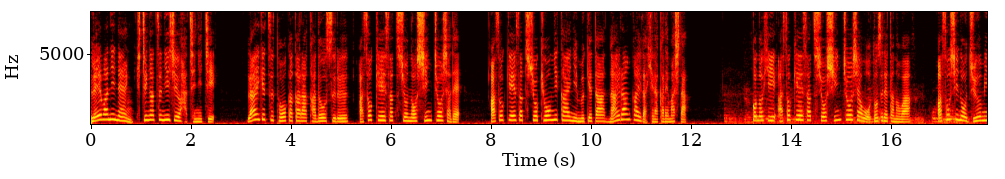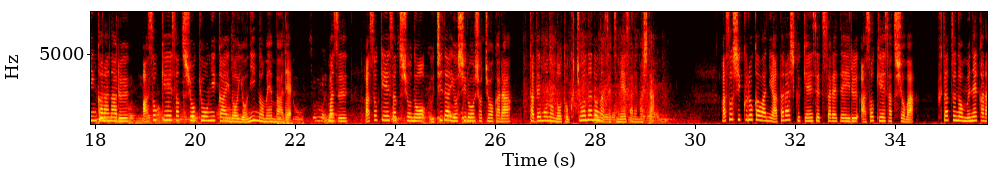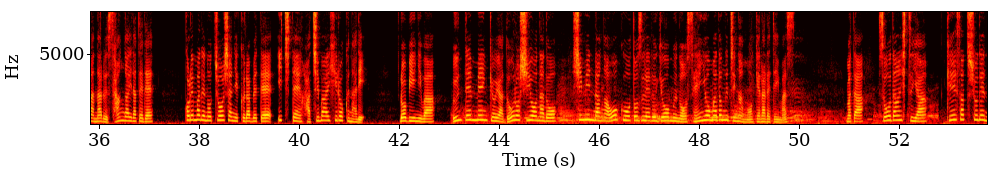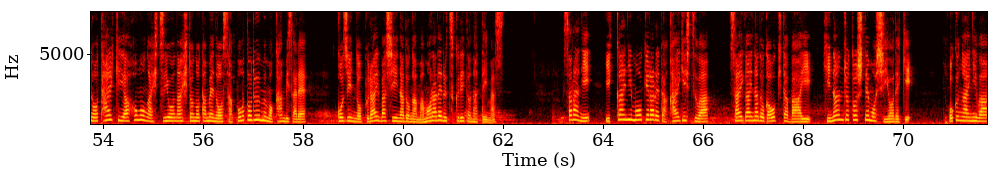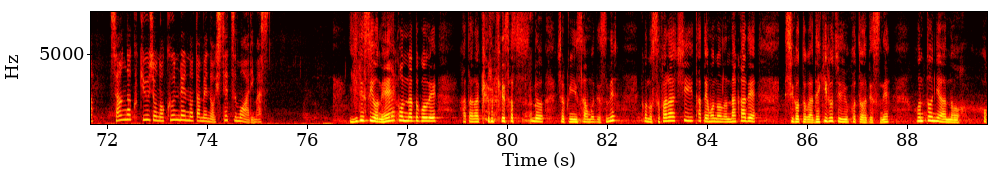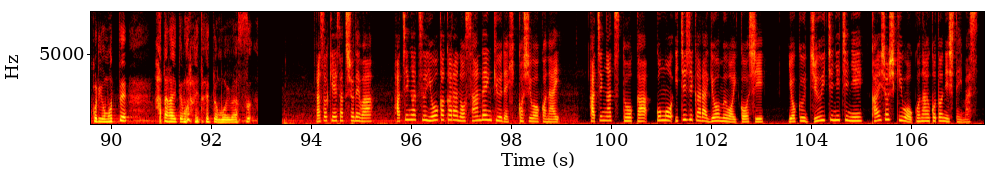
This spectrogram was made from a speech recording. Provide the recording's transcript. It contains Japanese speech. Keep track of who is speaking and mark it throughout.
Speaker 1: 令和2年7月28日、来月10日から稼働する阿蘇警察署の新庁舎で、阿蘇警察署協議会に向けた内覧会が開かれました。この日、阿蘇警察署新庁舎を訪れたのは、阿蘇市の住民からなる阿蘇警察署協議会の4人のメンバーで、まず、阿蘇警察署の内田義郎署長から建物の特徴などが説明されました。阿蘇市黒川に新しく建設されている阿蘇警察署は、2つの棟からなる3階建てで、これまでの庁舎に比べて1.8倍広くなり、ロビーには運転免許や道路使用など市民らが多く訪れる業務の専用窓口が設けられています。また、相談室や警察署での待機や保護が必要な人のためのサポートルームも完備され、個人のプライバシーなどが守られる作りとなっています。さらに、1階に設けられた会議室は、災害などが起きた場合、避難所としても使用でき、屋外には山岳救助の訓練のための施設もあります。
Speaker 2: いいですよね、こんなところで働ける警察の職員さんもですね、この素晴らしい建物の中で仕事ができるということはですね、本当にあの誇りを持って働いてもらいたいと思います。
Speaker 1: 阿蘇警察署では8月8日からの3連休で引っ越しを行い、8月10日午後1時から業務を移行し、翌11日に開所式を行うことにしています。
